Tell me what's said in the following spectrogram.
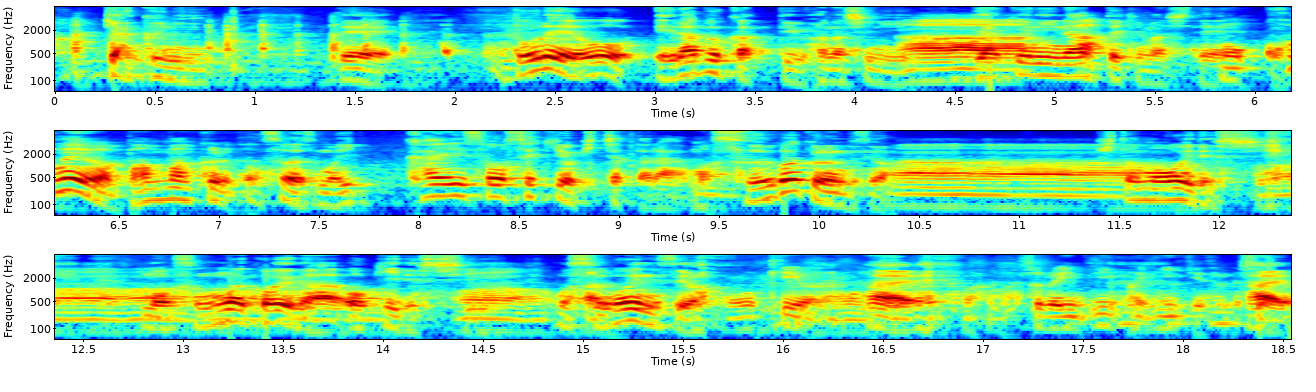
逆に。で、どれを選ぶかっていう話に逆になってきましもうて、声はバンバン来ると。そうです。もう一回そう席を切っちゃったらもうすごい来るんですよ。人も多いですし、もうすごい声が大きいですし、うん。もうすごいんですよ。大きいよねはい。それはいい,、まあ、いいケースですはい。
